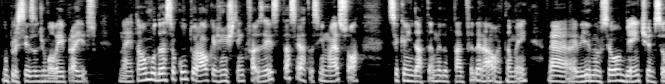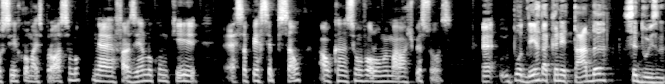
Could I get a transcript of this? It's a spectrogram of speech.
não precisa de uma lei para isso. Né? Então, é uma mudança cultural que a gente tem que fazer, e está certo, assim, não é só se candidatando a deputado federal, é também né, ali no seu ambiente, no seu círculo mais próximo, né, fazendo com que essa percepção alcance um volume maior de pessoas. É, o poder da canetada seduz, né?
